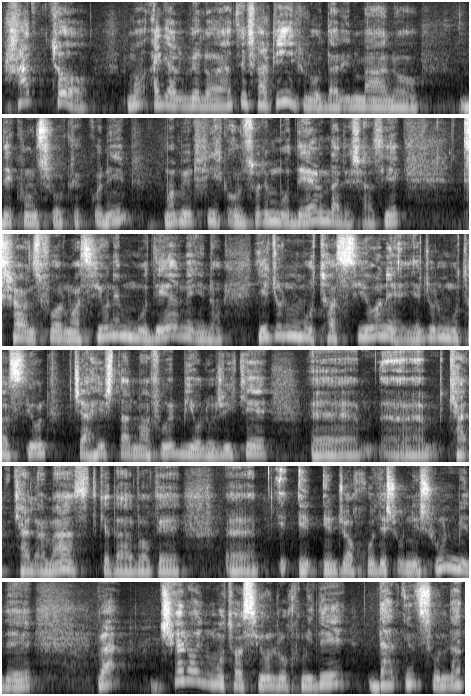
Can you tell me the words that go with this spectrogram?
حتی ما اگر ولایت فقیه رو در این معنا دکنسترکت کنیم ما می‌بینیم یک عنصر مدرن درش هست یک ترانسفورماسیون مدرن اینا. یه جور موتاسیونه یه جور موتاسیون جهش در مفهوم بیولوژیک کلمه است که در واقع اینجا خودش رو نشون میده. و چرا این موتاسیون رخ میده؟ در این سنت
